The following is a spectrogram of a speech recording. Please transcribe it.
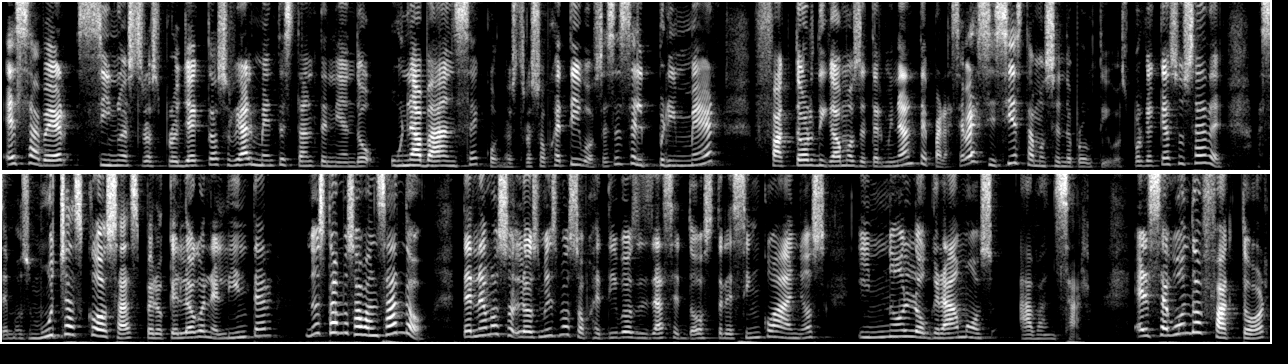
es saber si nuestros proyectos realmente están teniendo un avance con nuestros objetivos. Ese es el primer factor, digamos, determinante para saber si sí estamos siendo productivos. Porque ¿qué sucede? Hacemos muchas cosas, pero que luego en el Inter no estamos avanzando. Tenemos los mismos objetivos desde hace dos, tres, cinco años y no logramos avanzar. El segundo factor,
